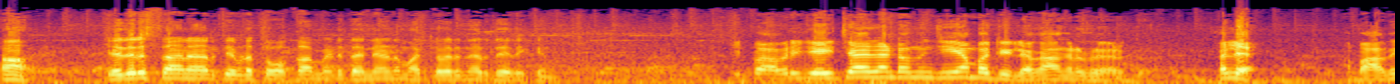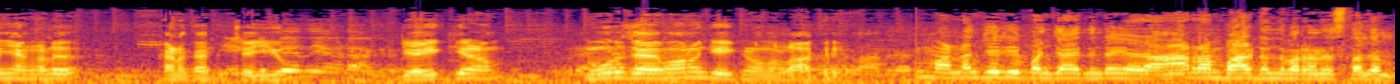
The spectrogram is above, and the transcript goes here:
ആ. എതിർ സ്ഥാനാർത്ഥി ഇവിടെ തോക്കാൻ വേണ്ടി തന്നെയാണ് മറ്റവർ നിർത്തിയിരിക്കുന്നത്. ഇപ്പം അവർ ജയിച്ചാലാണ്ടൊന്നും ചെയ്യാൻ പറ്റില്ല കോൺഗ്രസ്സുകാർക്ക്. അല്ലേ? അപ്പോൾ അത് ഞങ്ങൾ കണക്കാക്കി ചെയ്യും. ജയിക്കണം. നൂറ് ശതമാനം ജയിക്കണമെന്നുള്ള ആഗ്രഹം. ഈ മണ്ണഞ്ചേരി പഞ്ചായത്തിന്റെ ആറാം വാർഡ് എന്ന് പറയുന്ന ഒരു സ്ഥലം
